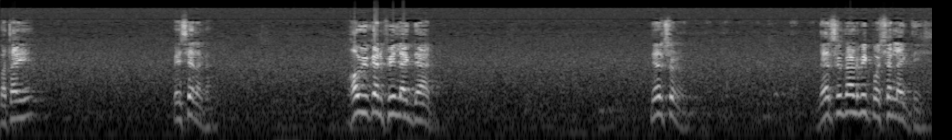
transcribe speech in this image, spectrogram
बताइए। कैसे लगा? How you can feel like that there should there should not be question like this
